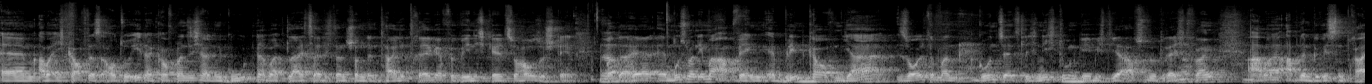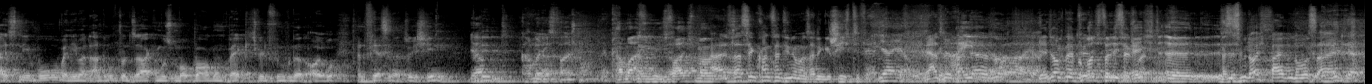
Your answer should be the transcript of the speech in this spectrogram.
ähm, aber ich kaufe das Auto eh, dann kauft man sich halt einen guten, aber hat gleichzeitig dann schon den Teileträger für wenig Geld zu Hause stehen. Von Ja. daher äh, muss man immer abwägen. Äh, blind kaufen, ja, sollte man grundsätzlich nicht tun, gebe ich dir absolut recht, Frank. Aber ab einem gewissen Preisniveau, wenn jemand anruft und sagt, muss morgen weg, ich will 500 Euro, dann fährst du natürlich hin. Ja, Blind. kann man nichts falsch machen. Kann man eigentlich nicht falsch machen. Also lass den Konstantin nochmal seine Geschichte fertig. Ja, ja. Also, Nein, ja, so, ja, ja, doch, Ich gebe natürlich. Ron völlig ja recht. Äh, Was es ist mit euch beiden los eigentlich?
